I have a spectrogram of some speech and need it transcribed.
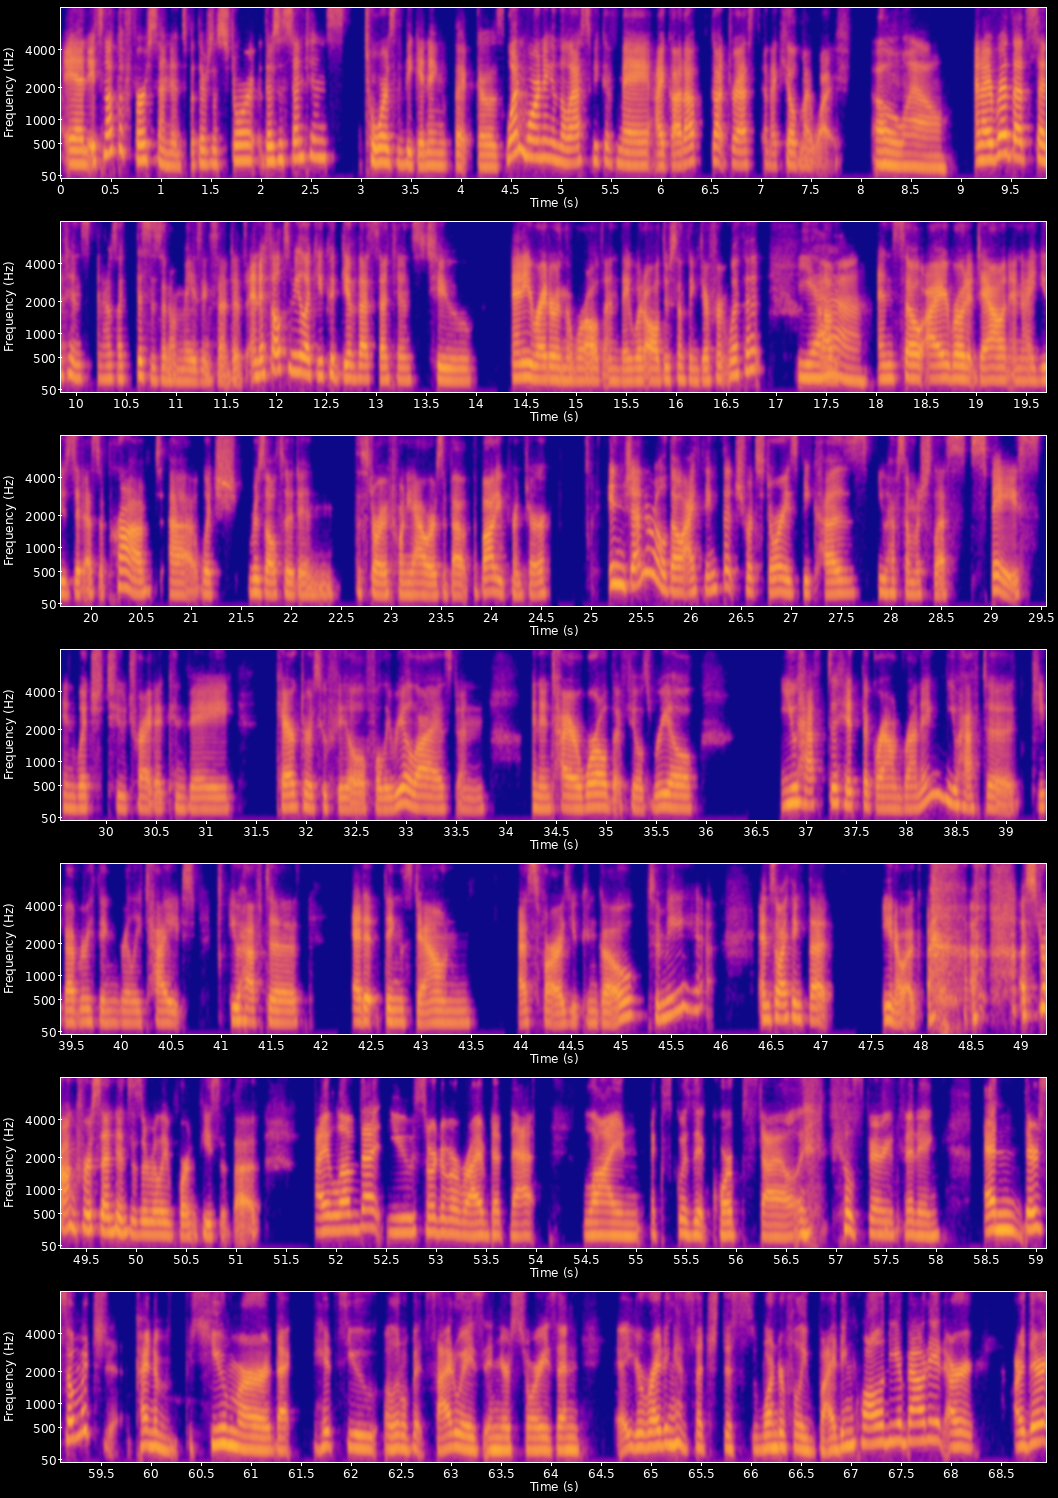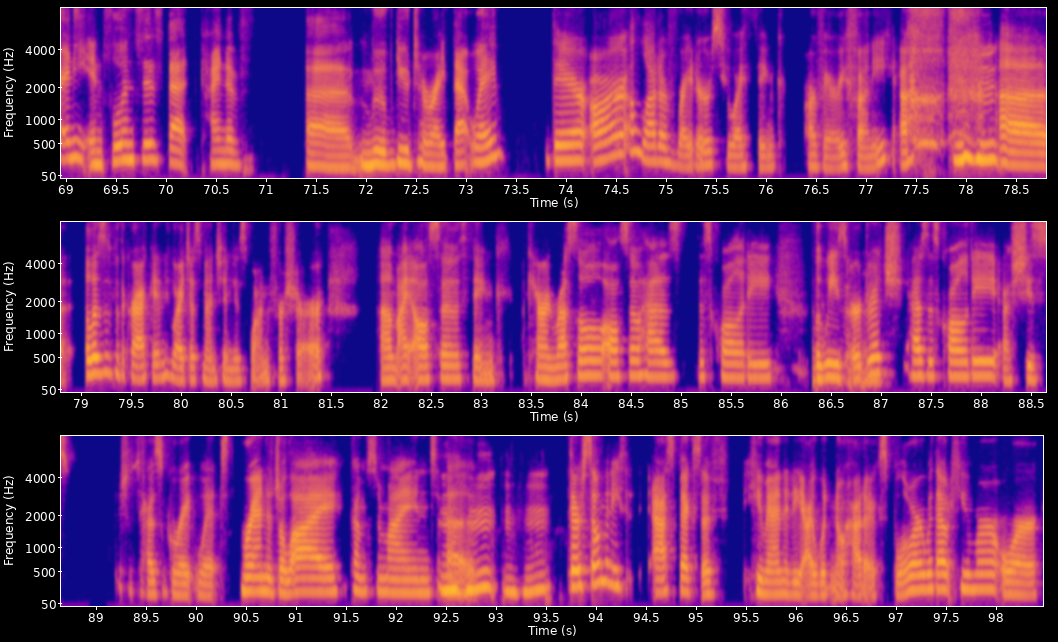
And it's not the first sentence, but there's a story, there's a sentence towards the beginning that goes, One morning in the last week of May, I got up, got dressed, and I killed my wife. Oh, wow. And I read that sentence and I was like, this is an amazing sentence. And it felt to me like you could give that sentence to any writer in the world and they would all do something different with it. Yeah. And so I wrote it down and I used it as a prompt, uh, which resulted in the story of 20 hours about the body printer. In general, though, I think that short stories, because you have so much less space in which to try to convey characters who feel fully realized and an entire world that feels real, you have to hit the ground running. You have to keep everything really tight. You have to edit things down as far as you can go to me. And so I think that, you know, a, a strong first sentence is a really important piece of that. I love that you sort of arrived at that line, exquisite corpse style. It feels very fitting. And there's so much kind of humor that hits you a little bit sideways in your stories. And uh, your writing has such this wonderfully biting quality about it. Are are there any influences that kind of uh, moved you to write that way? There are a lot of writers who I think are very funny. Mhm. uh, Elizabeth McCracken, who I just mentioned, is one for sure. Um, I also think Karen Russell also has this quality. Louise Erdrich has this quality. Uh, she's she has great wit. Miranda July comes to mind. Uh, Mhm, mhm. there's so many aspects of humanity I wouldn't know how to explore without humor. Or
